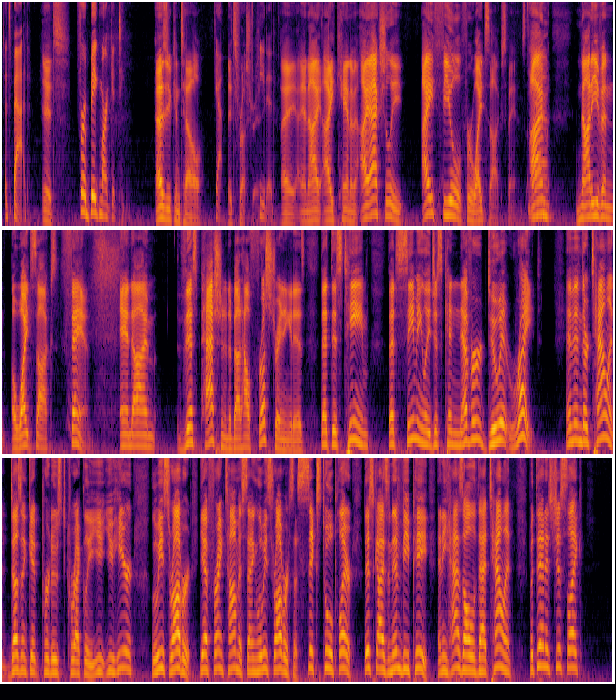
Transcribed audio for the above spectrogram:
It's bad It's, for a big market team. as you can tell, Yeah. it's frustrating. Heated. I and I I can't I actually I feel for White Sox fans. I'm not even a White Sox fan and I'm this passionate about how frustrating it is that this team that seemingly just can never do it right. And then their talent doesn't get produced correctly. You you hear Luis Robert, you have Frank Thomas saying Luis Robert's a six tool player. This guy's an MVP and he has all of that talent, but then it's just like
